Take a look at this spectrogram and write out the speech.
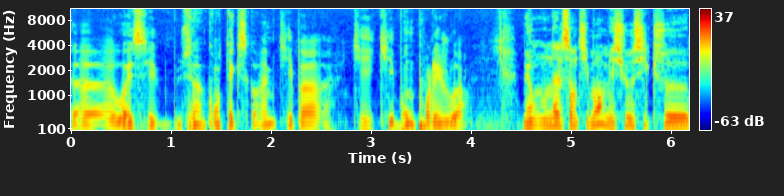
ouais, c'est un contexte quand même qui est pas qui est, bon pour les joueurs. Mais on a le sentiment, messieurs, aussi que,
